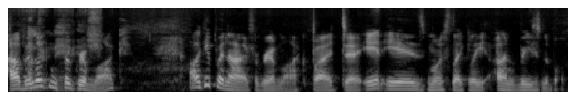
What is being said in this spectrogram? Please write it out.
I'll be 100 looking for. Grimlock. I'll keep an eye for Grimlock, but uh, it is most likely unreasonable.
